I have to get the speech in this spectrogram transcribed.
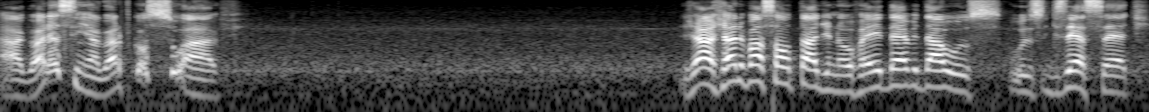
Agora sim, agora ficou suave. Já já ele vai saltar de novo. Aí deve dar os, os 17.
